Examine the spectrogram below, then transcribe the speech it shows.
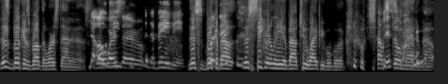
this book has brought the worst out in us. the The OG worst of- the baby. This book But this- about this secretly about two white people book, which I'm still mad about.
